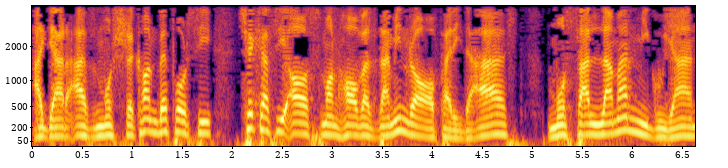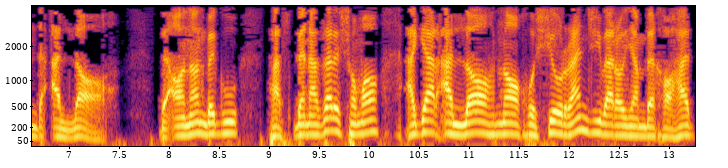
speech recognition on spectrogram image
اگر از مشرکان بپرسی چه کسی آسمان ها و زمین را آفریده است مسلما می‌گویند الله. به آنان بگو پس به نظر شما اگر الله ناخوشی و رنجی برایم بخواهد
